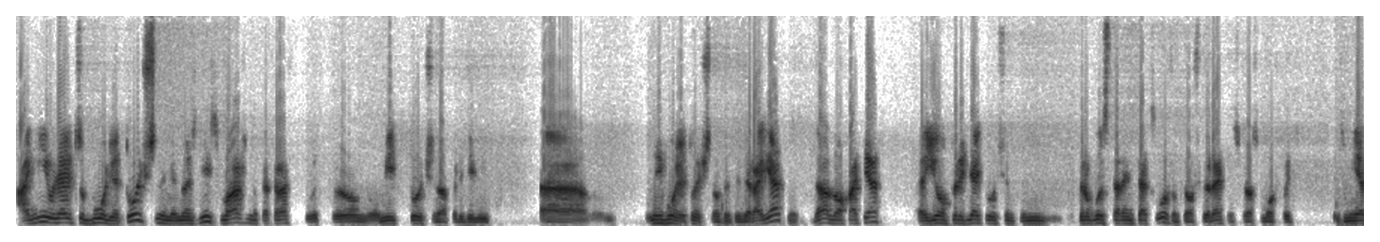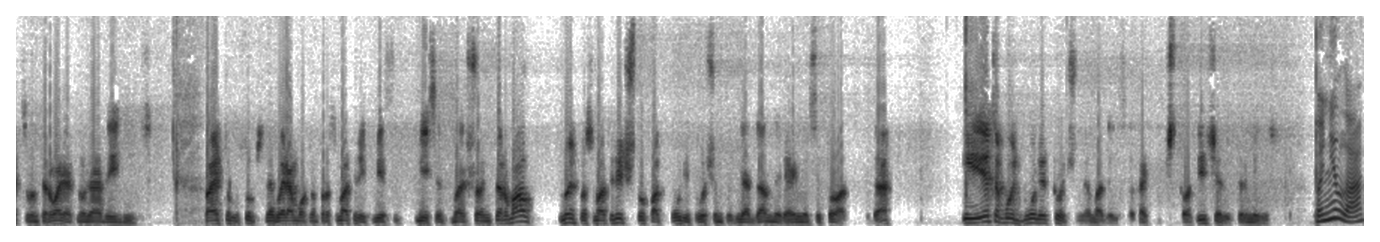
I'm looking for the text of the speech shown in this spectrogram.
они являются более точными, но здесь важно как раз вот, э, уметь точно определить э, наиболее точно вот эту вероятность, да, но хотя ее определять, в общем-то, с другой стороны, так сложно, потому что вероятность у нас может быть изменяться в интервале от нуля до единицы. Поэтому, собственно говоря, можно просмотреть весь, весь этот большой интервал, ну и посмотреть, что подходит, в общем-то, для данной реальной ситуации. Да? И это будет более точная модель статистического отличия от детерминистской. Поняла.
